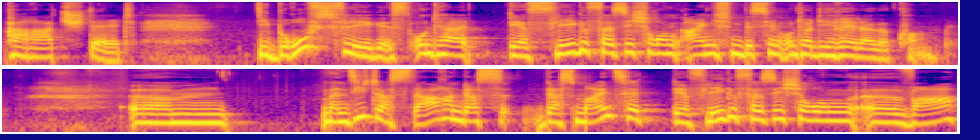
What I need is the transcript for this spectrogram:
parat stellt. Die Berufspflege ist unter der Pflegeversicherung eigentlich ein bisschen unter die Räder gekommen. Ähm, man sieht das daran, dass das Mindset der Pflegeversicherung äh, war,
